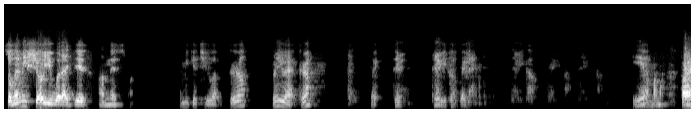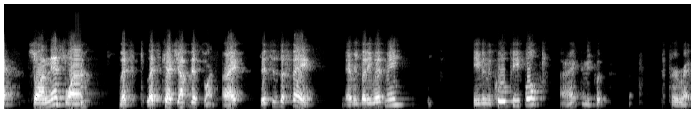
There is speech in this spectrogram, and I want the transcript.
So let me show you what I did on this one. Let me get you up, girl. Where you at, girl? Wait, there, there you go, baby. There you go, there you go, there you go. Yeah, mama. All right. So on this one, let's let's catch up this one. All right. This is the face. Everybody with me? Even the cool people. All right. Let me put her right.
